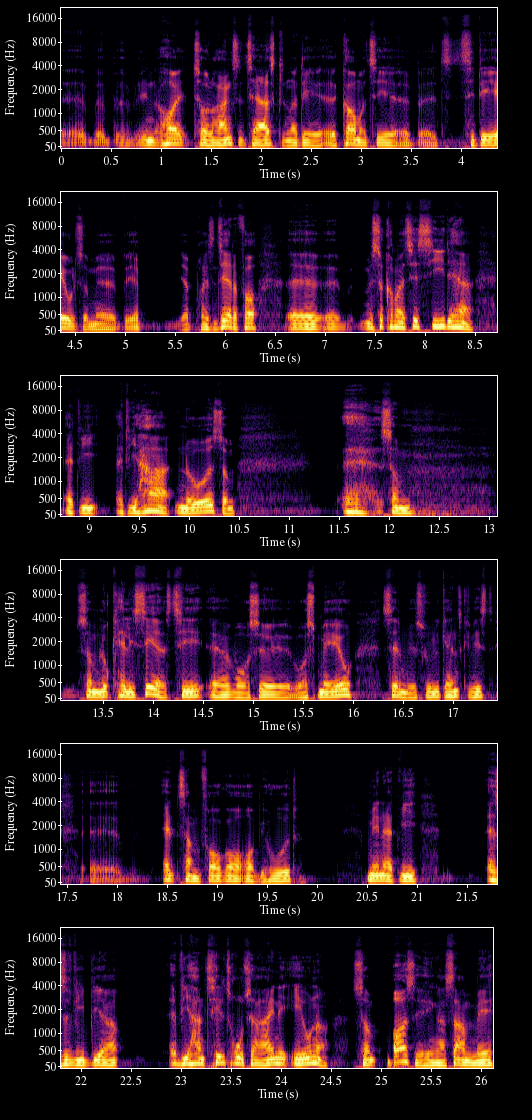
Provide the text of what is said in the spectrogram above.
Øh, en høj tolerancetærskel, når det øh, kommer til, øh, til det ævel, som jeg, jeg, jeg præsenterer dig for. Øh, men så kommer jeg til at sige det her, at vi, at vi har noget, som, øh, som som lokaliseres til øh, vores, øh, vores mave, selvom det er selvfølgelig ganske vist, øh, alt sammen foregår op i hovedet. Men at vi, altså vi bliver, at vi har en tiltro til egne evner, som også hænger sammen med,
